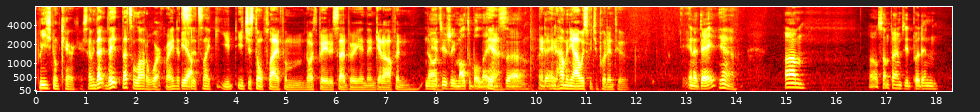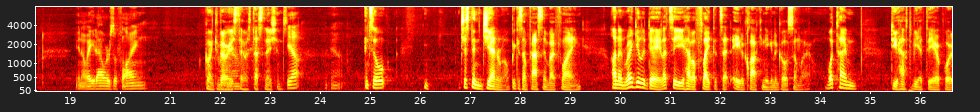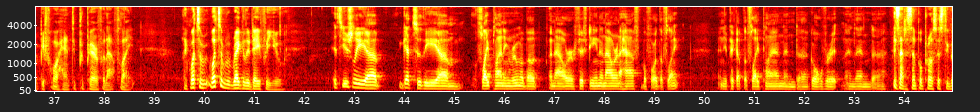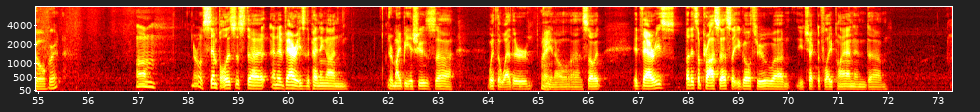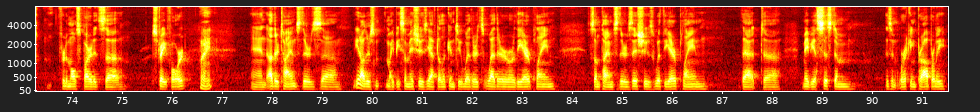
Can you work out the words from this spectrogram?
Regional carriers. I mean, that they, that's a lot of work, right? It's, Yeah. it's like you you just don't fly from North Bay to Sudbury and then get off and No, and, it's usually multiple legs uh, a and, and how many hours would you put into? in a day? Yeah. Um, Well, sometimes you'd put in, you know, eight hours of flying. Going to various des- destinations. Yeah, yeah. And so, just in general, because I'm fascinated by flying, on a regular day, let's say you have a flight that's at 8 o'clock and you're going to go somewhere. What time do you have to be at the airport beforehand to prepare for that flight? Like, what's a, what's a regular day for you? It's usually uh, get to the um, flight planning room about an hour, 15, an hour and a half before the flight. And you pick up the flight plan and uh, go over it. And then, uh, Is that a simple process to go over it? I don't know, simple. It's just, uh, and it varies depending on. There might be issues uh, with the weather, Right. you know. Uh, so it it varies, but it's a process that you go through. Um, you check the flight plan, and um, for the most part, it's uh, straightforward. Right. And other times, there's uh, you know, there's might be some issues you have to look into, whether it's weather or the airplane. Sometimes there's issues with the airplane that uh, maybe a system isn't working properly.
